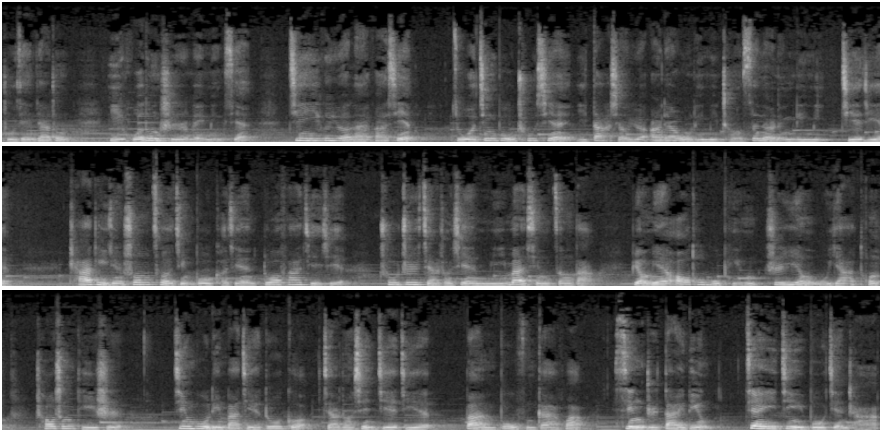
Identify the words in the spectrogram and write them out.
逐渐加重，以活动时为明显。近一个月来发现左颈部出现一大小约2.5厘米乘3.0厘米结节，查体间双侧颈部可见多发结节，触之甲状腺弥漫性增大，表面凹凸不平，质硬无压痛。超声提示颈部淋巴结多个，甲状腺结节半部分钙化，性质待定。建议进一步检查，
